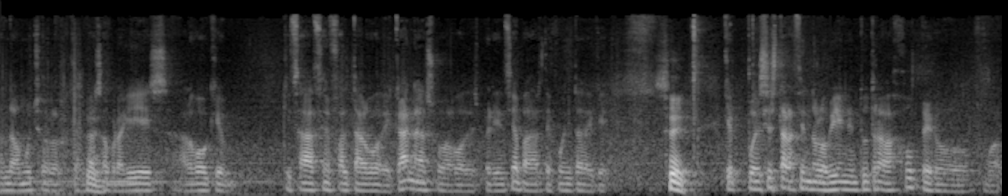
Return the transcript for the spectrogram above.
han dado muchos los que han pasado por aquí, es algo que quizá hace falta algo de canas o algo de experiencia para darte cuenta de que, sí. que puedes estar haciéndolo bien en tu trabajo, pero bueno,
